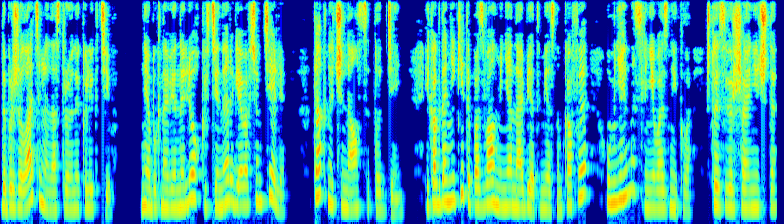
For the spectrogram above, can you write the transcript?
доброжелательно настроенный коллектив, необыкновенная легкость и энергия во всем теле. Так начинался тот день. И когда Никита позвал меня на обед в местном кафе, у меня и мысли не возникло, что я совершаю нечто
